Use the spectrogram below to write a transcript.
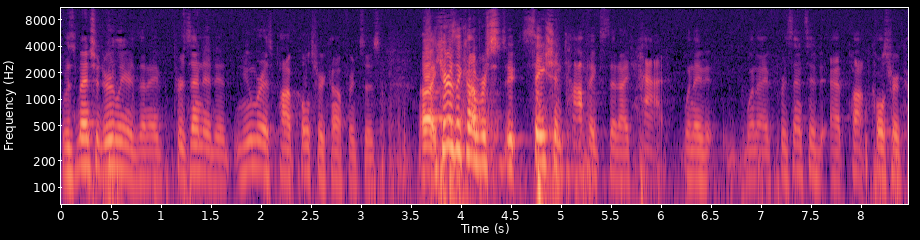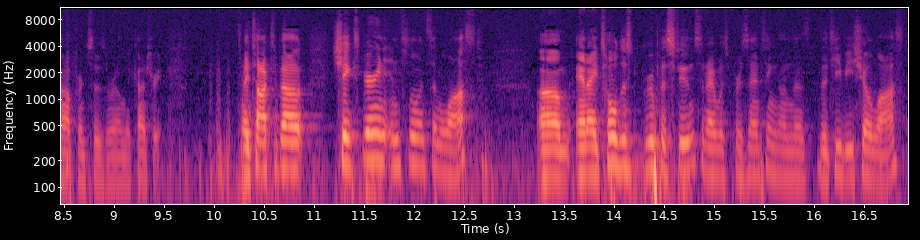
was mentioned earlier that I've presented at numerous pop culture conferences. Uh, here are the conversation topics that I've had when, I, when I've presented at pop culture conferences around the country. I talked about Shakespearean influence in Lost. Um, and I told this group of students that I was presenting on the, the TV show Lost.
